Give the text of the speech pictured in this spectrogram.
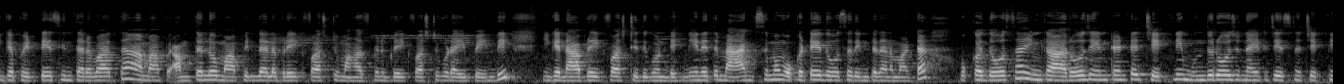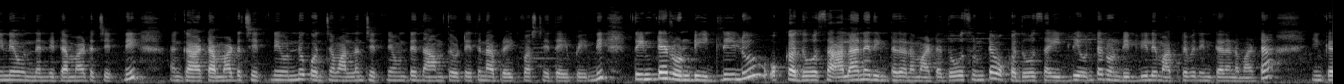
ఇంకా పెట్టేసిన తర్వాత మా అంతలో మా పిల్లల బ్రేక్ఫాస్ట్ మా హస్బెండ్ బ్రేక్ఫాస్ట్ కూడా అయిపోయింది. ఇంకా నా బ్రేక్ఫాస్ట్ ఇదిగోండి నేనైతే మ్యాక్సిమం ఒకటే దోశ తింటాను అనమాట ఒక దోశ ఇంకా ఆ రోజు ఏంటంటే చట్నీ ముందు రోజు నైట్ చేసిన చట్నీనే ఉందండి టమాటా చట్నీ. ఇంకా ఆ టమాటా చట్నీ ఉండి కొంచెం అల్లం చట్నీ ఉంటే దాంతో అయితే నా బ్రేక్ఫాస్ట్ అయితే అయిపోయింది. తింటే రెండు ఇడ్లీలు ఒక్క దోశ అలానే తింటారనమాట దోశ ఉంటే ఒక దోశ ఇడ్లీ ఉంటే రెండు ఇడ్లీలే మాత్రమే తింటానమాట ఇంకా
